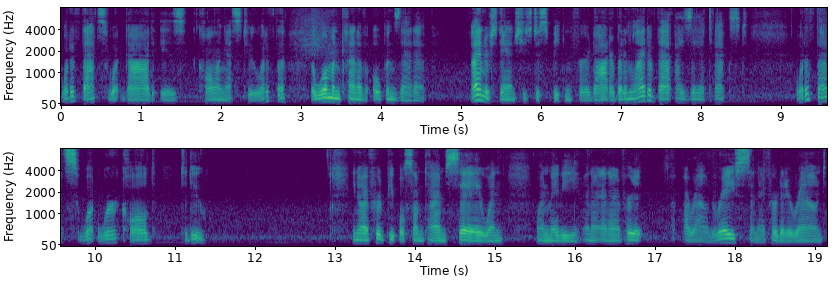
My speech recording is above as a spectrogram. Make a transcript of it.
What if that's what God is calling us to? What if the, the woman kind of opens that up? I understand she's just speaking for her daughter, but in light of that Isaiah text, what if that's what we're called to do? You know, I've heard people sometimes say when, when maybe, and, I, and I've heard it around race, and I've heard it around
